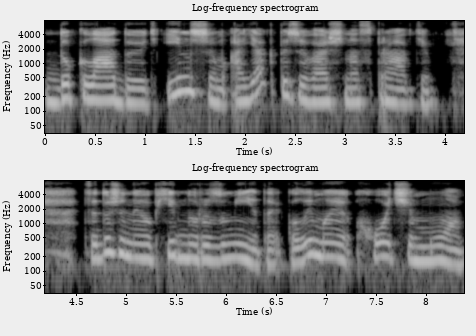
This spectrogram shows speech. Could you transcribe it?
докладують іншим, а як ти живеш насправді. Це дуже необхідно розуміти, коли ми хочемо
